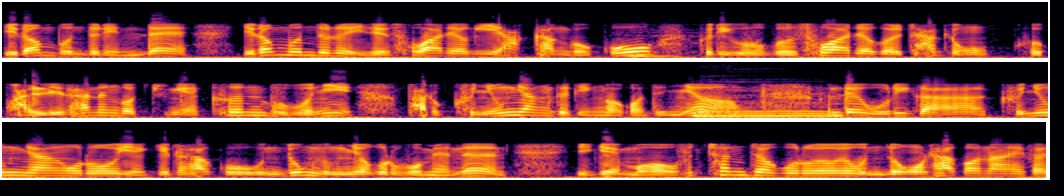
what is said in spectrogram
이런 분들인데 이런 분들은 이제 소화력이 약한 거고 음. 그리고 그 소화력을 작용 그 관리를 하는 것 중에 큰 부분이 바로 근육량들인 거거든요. 음. 근데 우리가 근육량으로 얘기를 하고 운동 능력으로 보면은 이게 뭐 후천적으로 운동을 하거나 해서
